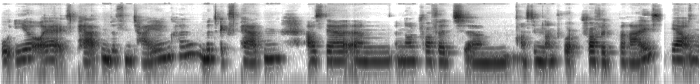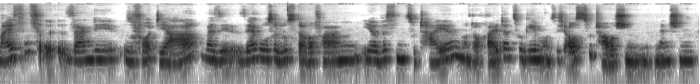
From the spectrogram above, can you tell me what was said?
wo ihr euer Expertenwissen teilen könnt mit Experten aus der ähm, Non-Profit, ähm, aus dem Non-Profit-Bereich. Ja, und meistens äh, sagen die sofort ja, weil sie sehr große Lust darauf haben, ihr Wissen zu teilen und auch weiterzugeben und sich auszutauschen mit Menschen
